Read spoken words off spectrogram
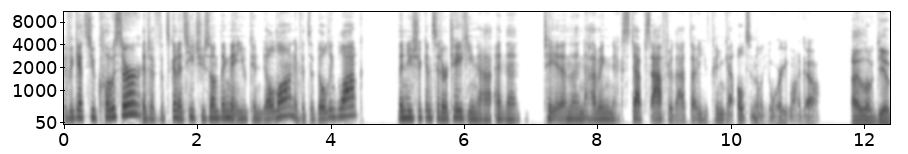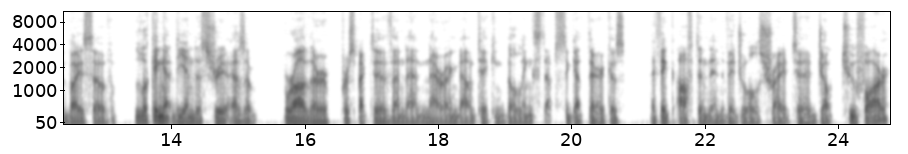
if it gets you closer, if it's going to teach you something that you can build on, if it's a building block, then you should consider taking that and then take and then having next steps after that that you can get ultimately to where you want to go. I love the advice of looking at the industry as a broader perspective and then narrowing down, taking building steps to get there. Because I think often individuals try to jump too far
